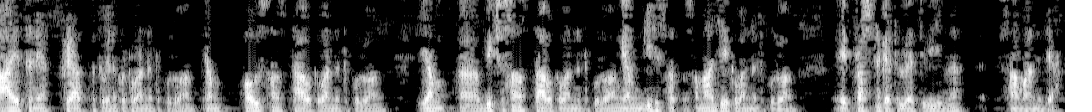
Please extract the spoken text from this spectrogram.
ආයතනයක් ක්‍රියාත්මක වෙනකොට වන්නට පුළුවන් යම් පෞල් සංස්ථාවක වන්නට පුළුවන් යම් වික්ෂ සංස්ථාවක වන්නට පුළුවන් යම් ගිහි සමාජයක වන්නට පුළුවන් ඒ ප්‍රශ්න ගැටළු ඇතිවීම සාමාන්‍ය දෙයක්.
